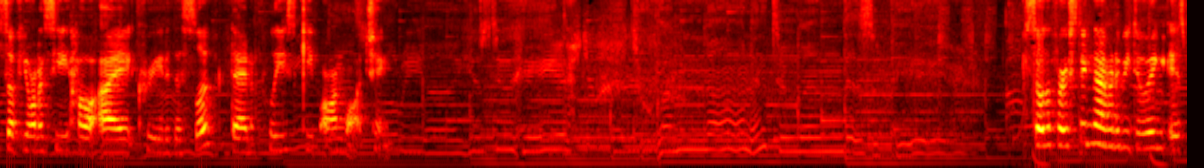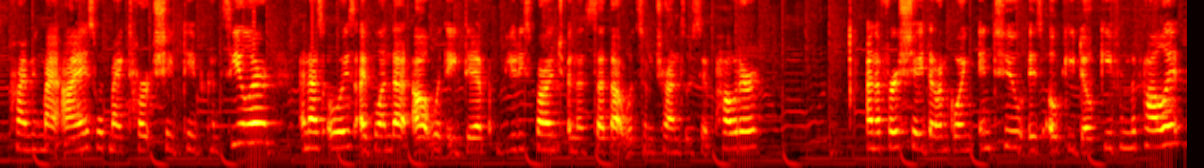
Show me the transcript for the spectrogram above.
So if you want to see how I created this look, then please keep on watching. So the first thing that I'm going to be doing is priming my eyes with my Tarte Shape Tape Concealer. And as always, I blend that out with a damp beauty sponge and then set that with some translucent powder. And the first shade that I'm going into is Okie Dokie from the palette.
